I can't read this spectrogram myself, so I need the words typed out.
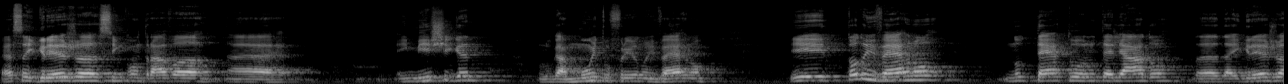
Essa igreja se encontrava é, em Michigan, um lugar muito frio no inverno, e todo inverno, no teto, no telhado da, da igreja,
